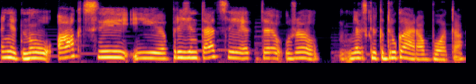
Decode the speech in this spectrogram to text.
Нет, ну, акции и презентации – это уже несколько другая работа.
